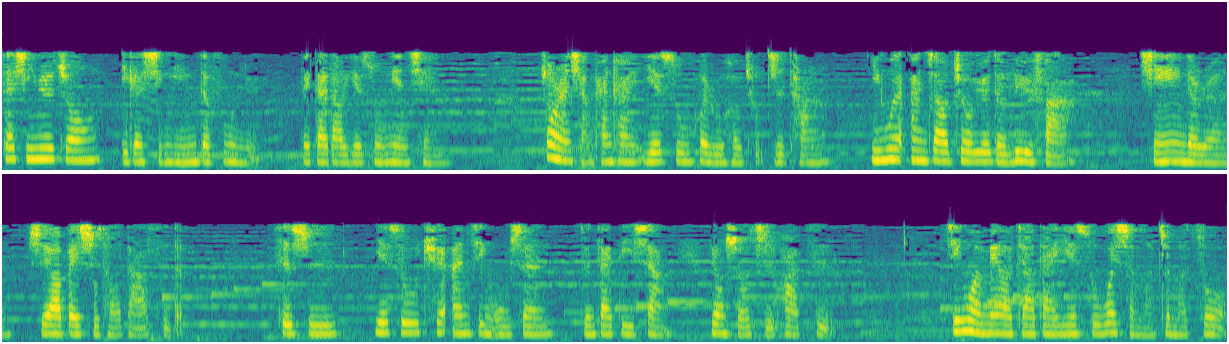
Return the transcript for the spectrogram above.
在新约中，一个行淫的妇女被带到耶稣面前，众人想看看耶稣会如何处置她，因为按照旧约的律法，行淫的人是要被石头打死的。此时，耶稣却安静无声，蹲在地上，用手指画字。经文没有交代耶稣为什么这么做，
